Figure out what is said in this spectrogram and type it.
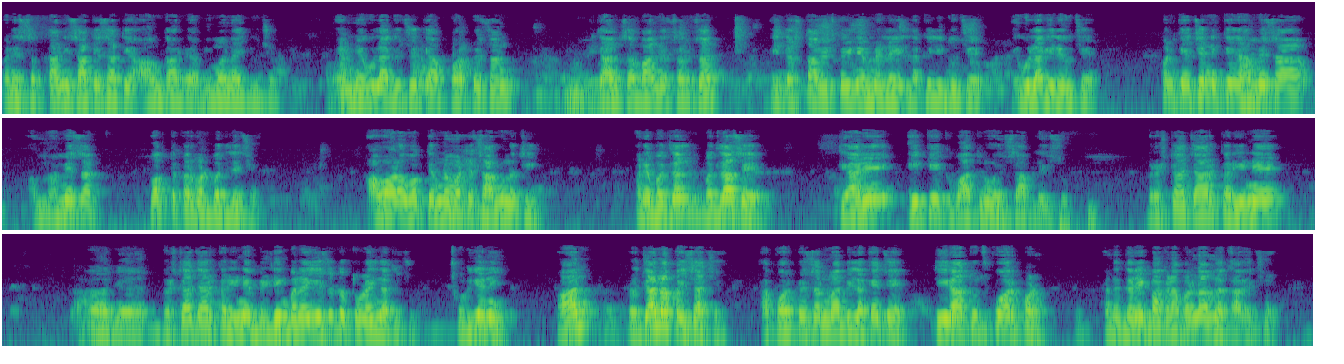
અને સત્તાની સાથે સાથે અહંકાર અને અભિમાન આવી ગયું છે. એમને એવું લાગ્યું છે કે આ કોર્પોરેશન વિધાનસભા અને સંસદ એ દસ્તાવેજ કરીને એમને લઈ લખી લીધું છે, એવું લાગી રહ્યું છે. પણ કહે છે ને કે હંમેશા હંમેશા વક્ત કરવટ બદલે છે. આવાળો વખત એમના માટે સારું નથી. અને બદલ, બદલાશે ત્યારે એક એક વાતનો હિસાબ લઈશું. ભ્રષ્ટાચાર કરીને ભ્રષ્ટાચાર કરીને બિલ્ડિંગ બનાવીએ છીએ તો તોડાઈ નાખીશું છોડીએ નહીં. પણ પ્રજાના પૈસા છે. આ કોર્પોરેશનમાં બી લખે છે તેરા તુચકો અર્પણ. અને દરેક બાકડા પર નામ લખાવે છે.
